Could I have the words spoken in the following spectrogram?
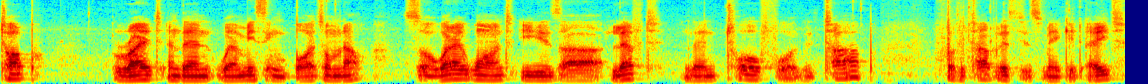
top right and then we're missing bottom now. So what I want is uh, left then 12 for the top. For the top let's just make it 8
